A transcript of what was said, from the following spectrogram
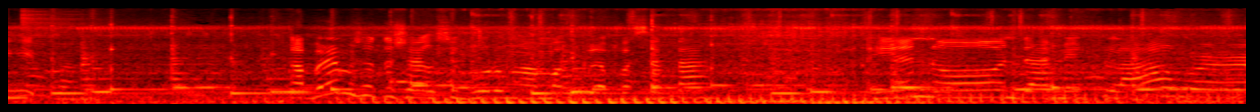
dihi pa. Kabalay mo sa to siya, siguro nga maglabas ata. Ayan o, oh, ang daming flower.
